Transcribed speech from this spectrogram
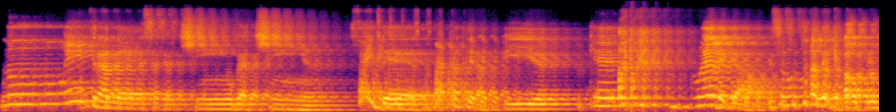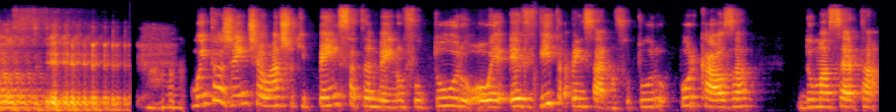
Não, não entra nessa, gatinho, gatinha. Sai dessa, vai para terapia, porque não é legal. Isso não tá legal para você. Muita gente, eu acho que pensa também no futuro ou evita pensar no futuro por causa de uma certa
